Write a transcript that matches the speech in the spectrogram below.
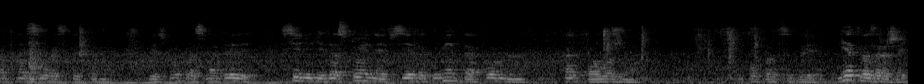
относилась к этому. То есть мы просмотрели, все люди достойные, все документы оформлены как положено по процедуре. Нет возражений?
